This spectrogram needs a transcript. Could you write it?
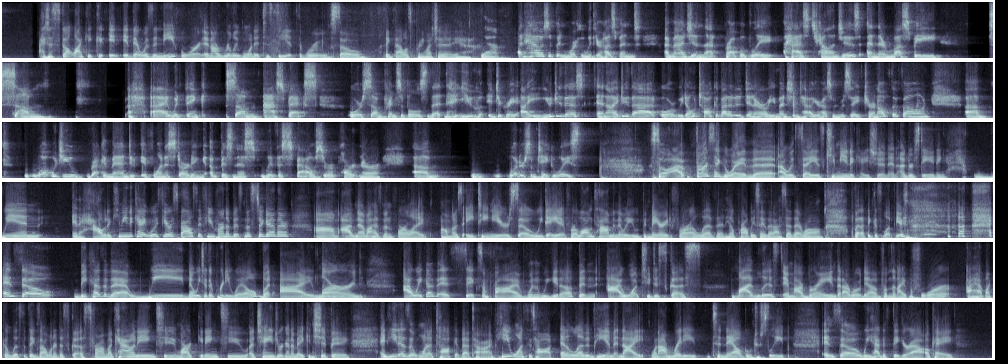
I just felt like it, could, it, it, there was a need for it, and I really wanted to see it through. So I think that was pretty much it. Yeah. Yeah. And how has it been working with your husband? I imagine that probably has challenges, and there must be some I would think, some aspects or some principles that, that you integrate, i.e., you do this and I do that, or we don't talk about it at dinner, or you mentioned how your husband would say, turn off the phone. Um, what would you recommend if one is starting a business with a spouse or a partner? Um, what are some takeaways? So, I first takeaway that I would say is communication and understanding when and how to communicate with your spouse if you run a business together. Um, I've known my husband for like almost 18 years. So we dated for a long time and then we, have been married for 11. He'll probably say that I said that wrong, but I think it's 11 years. and so because of that, we know each other pretty well. But I learned I wake up at six or five when we get up and I want to discuss my list in my brain that I wrote down from the night before. I have like a list of things I want to discuss from accounting to marketing to a change we're going to make in shipping. And he doesn't want to talk at that time. He wants to talk at 11 p.m. at night when I'm ready to now go to sleep. And so we had to figure out okay,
